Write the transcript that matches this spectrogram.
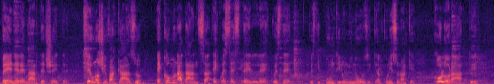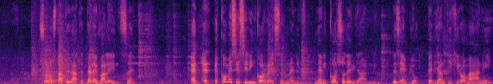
Venere, Marte, eccetera. Se uno ci fa caso, è come una danza e queste stelle, queste, questi punti luminosi, che alcuni sono anche colorati, sono state date delle valenze è, è, è, come se si rincorressero nel, nel, corso degli anni. Ad esempio, per gli antichi romani,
